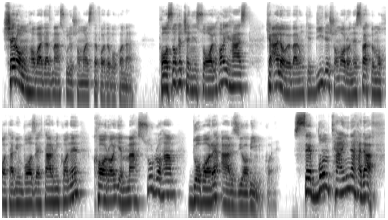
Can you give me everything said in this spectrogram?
چرا اونها باید از محصول شما استفاده بکنند پاسخ چنین سوالهایی هست که علاوه بر اون که دید شما رو نسبت به مخاطبین واضح تر می‌کنه کارایی محصول رو هم دوباره ارزیابی می‌کنه. سوم تعیین هدف.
